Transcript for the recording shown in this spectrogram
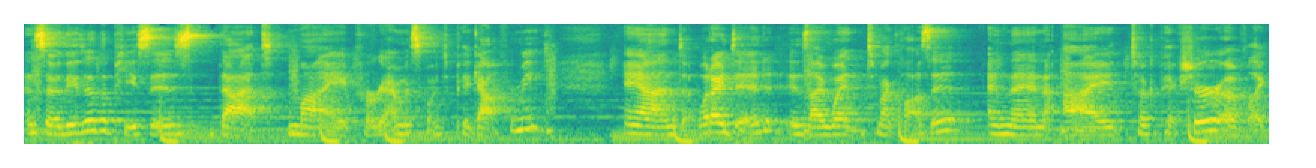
And so these are the pieces that my program is going to pick out for me. And what I did is I went to my closet and then I took a picture of like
